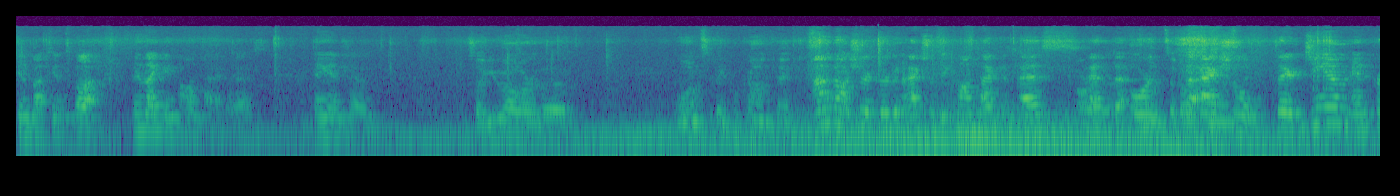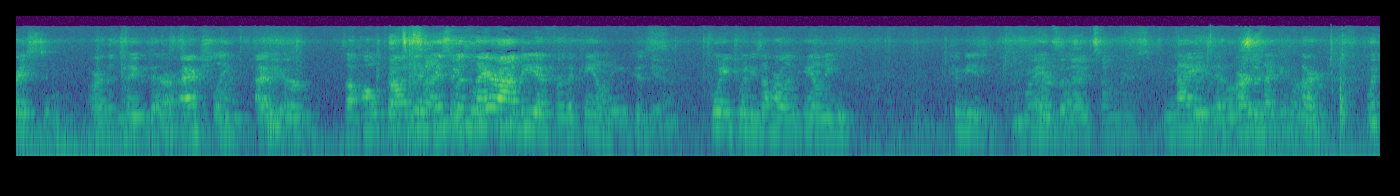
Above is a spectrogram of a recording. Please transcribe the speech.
ten by ten spot, then they can contact us. And, um, So you all are the ones people contact? I'm not sure if they're gonna actually be contacting us Or at the, the or ones that the are the actual, they're, Jim and Preston are the two that are actually over the whole It's the project. same This was people. their idea for the county, cause Yeah, twenty twenty is a Harlan County committee. and when are the dates on this? May the first, second, third, which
